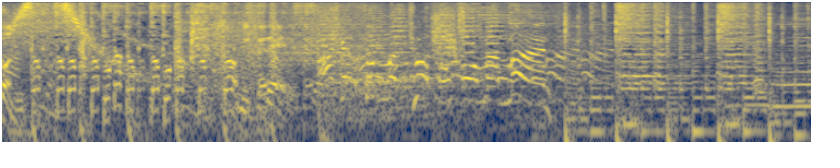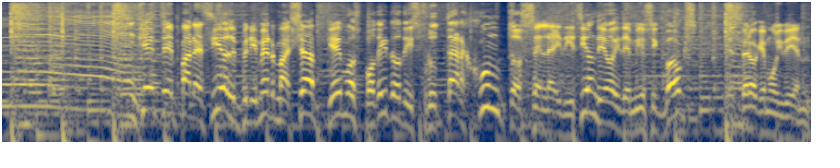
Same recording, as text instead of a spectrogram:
Con Tony Pérez. ¿Qué te pareció el primer mashup que hemos podido disfrutar juntos en la edición de hoy de Music Box? Espero que muy bien.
